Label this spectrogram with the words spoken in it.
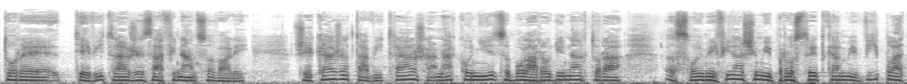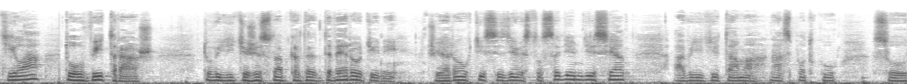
ktoré tie vitráže zafinancovali. Čiže každá tá vitráž a nakoniec bola rodina, ktorá svojimi finančnými prostriedkami vyplatila tú vitráž. Tu vidíte, že sú napríklad dve rodiny, čiže rok 1970 a vidíte tam na spodku sú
